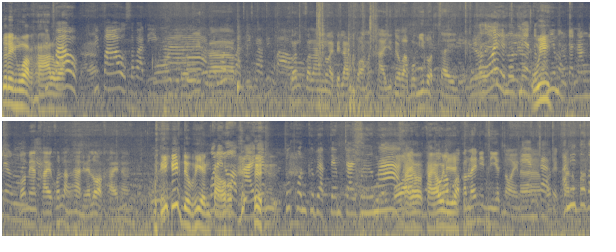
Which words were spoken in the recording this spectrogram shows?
จะได้งัวขาพี่แล้ววะเปาพี่เปาสวัสดีค่ะสวัสดีครับ สวัสดีค่ะพี่เปาต้นฝรั่งหน่อยไปรับของมันขายอยู่แต่ว่าบ่มีรถใส่โอ้ยรถเมล์ตรงนี้หมองจะนั่งเร็วก็แม่ขายคนหลังหันแม่รอขายนะเดี๋ยวพี่อังว่าเปาได้หลอกขายเนี่ยทุกคนคือแบบเต็มใจซื้อมากขายเอาขายเอาอีหลีบวกกำไรนิดๆหน่อยแมนะนค่ะ เพราะเด็กอันนี้ตุ๊ก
